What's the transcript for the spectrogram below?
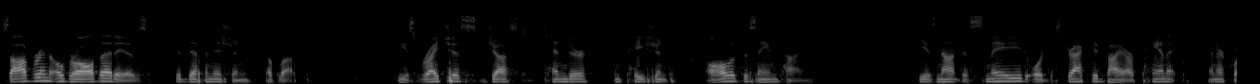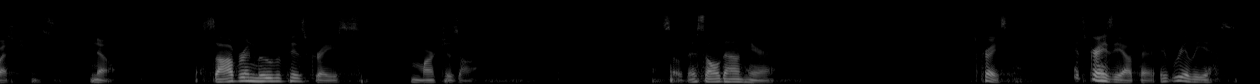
sovereign over all that is, the definition of love. He is righteous, just, tender, and patient all at the same time. He is not dismayed or distracted by our panic and our questions. No. The sovereign move of his grace marches on. So, this all down here, it's crazy. It's crazy out there. It really is.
